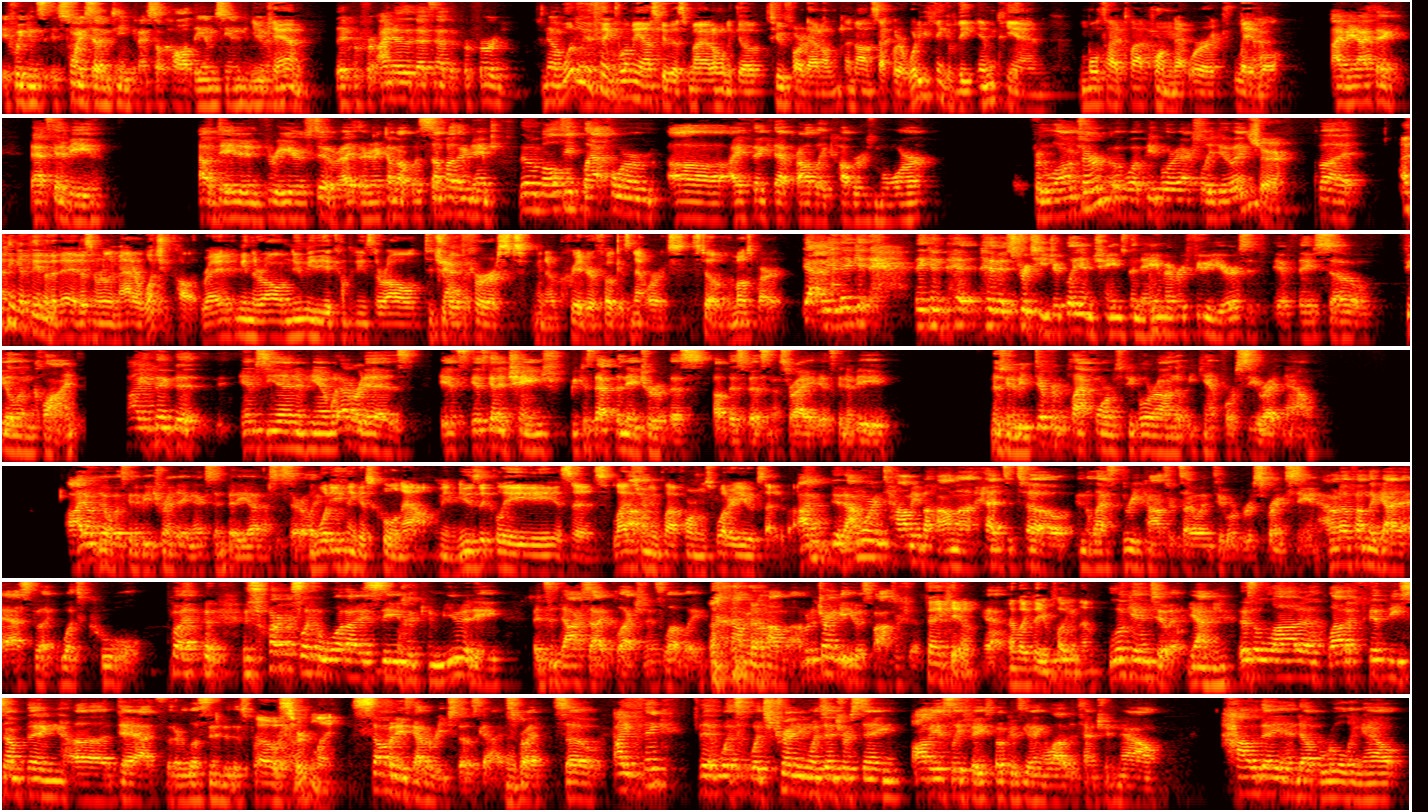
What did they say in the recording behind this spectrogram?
If we can, it's 2017. Can I still call it the MCN community? You can. They prefer. I know that that's not the preferred. No. What do you think? Let me ask you this. I don't want to go too far down on a non sequitur. What do you think of the MPN multi-platform network label? I mean, I think that's going to be outdated in three years too, right? They're going to come up with some other name. The multi-platform, uh, I think that probably covers more for the long term of what people are actually doing. Sure. But I think at the end of the day, it doesn't really matter what you call it, right? I mean, they're all new media companies. They're all digital Exactly. first, you know, creator focused networks. Still, for the most part. yeah, I mean, they can they can pivot strategically and change the name every few years if, if they so feel inclined. I think that MCN, MPN, whatever it is, it's it's going to change because that's the nature of this of this business, right? It's going to be there's going to be different platforms people are on that we can't foresee right now. I don't know what's going to be trending next in video necessarily. what do you think is cool now? I mean, musically, is it live uh, streaming platforms? What are you excited about? I'm dude. I'm wearing Tommy Bahama head to toe in the last three concerts I went to were Bruce Springsteen. I don't know if I'm the guy to ask like what's cool, but as far as like what I see in the community, it's a Dockside collection. It's lovely. I'm gonna try and get you a sponsorship. Thank you. Yeah, I like that you're plugging them. look into it. Yeah, Mhm. there's a lot of lot of fifty something uh, dads that are listening to this program Oh, certainly. somebody's got to reach those guys, Mhm. right? So I think that what's what's trending, what's interesting, obviously Facebook is getting a lot of attention now. How they end up rolling out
